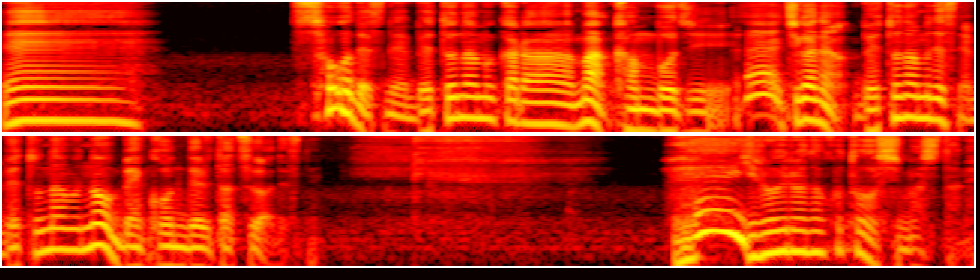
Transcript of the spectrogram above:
えー、そうですね。ベトナムからまあカンボジえー、違うな。ベトナムですね。ベトナムのメコンデルタツアーですね。えー、いろいろなことをしましたね。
